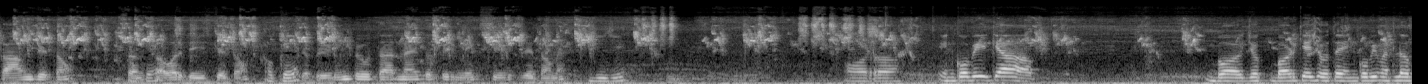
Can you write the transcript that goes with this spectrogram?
काम देता हूँ सनफ्लावर बीज देता हूँ। ओके जब ब्रीडिंग पे उतारना है तो फिर मिक्स सीड्स देता हूँ मैं। जी जी। और इनको भी क्या जो बर्ड केज होते हैं इनको भी मतलब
